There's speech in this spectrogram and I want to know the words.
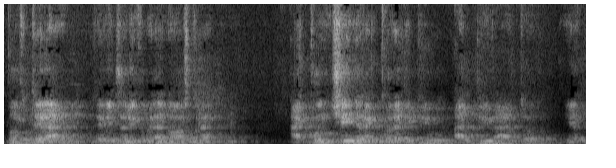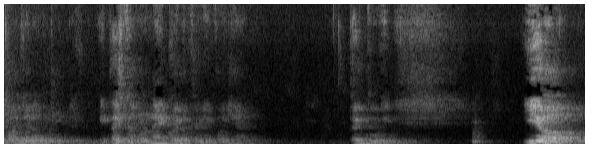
porterà le regioni come la nostra a concedere ancora di più al privato e a togliere al pubblico. E questo non è quello che noi vogliamo. Per cui io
